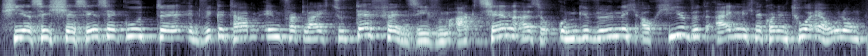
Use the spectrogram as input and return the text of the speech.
hier sich sehr, sehr gut äh, entwickelt haben im Vergleich zu defensiven Aktien. Also ungewöhnlich. Auch hier wird eigentlich eine Konjunkturerholung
